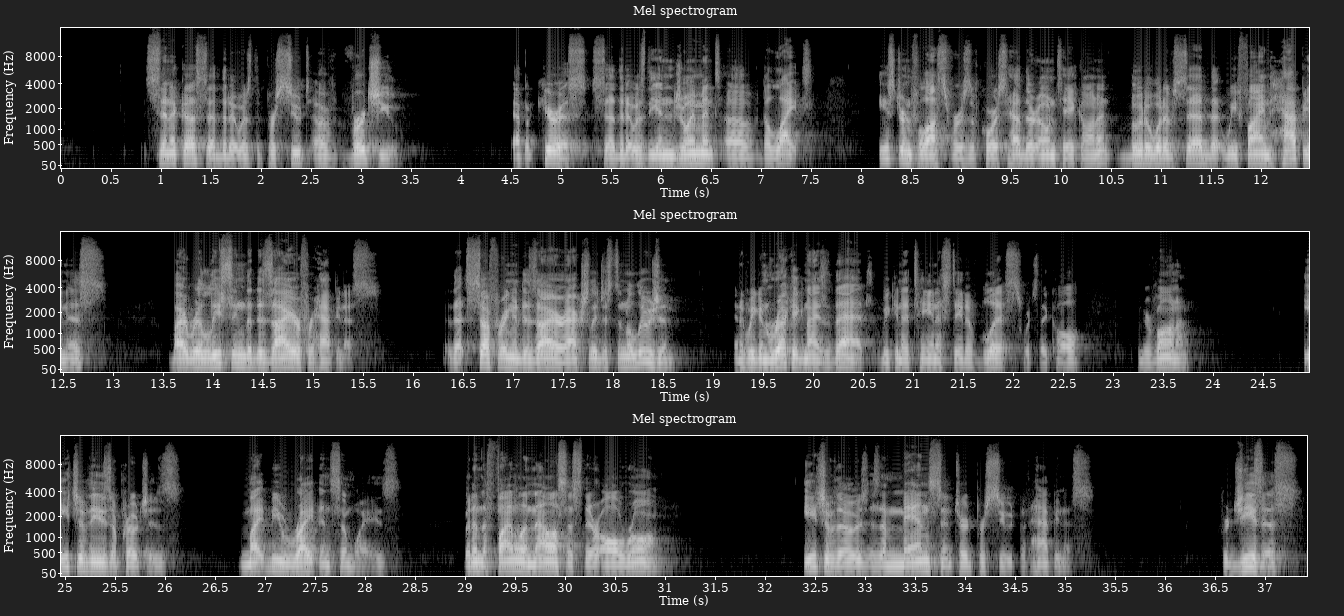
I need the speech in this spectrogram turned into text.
Seneca said that it was the pursuit of virtue. Epicurus said that it was the enjoyment of delight. Eastern philosophers, of course, had their own take on it. Buddha would have said that we find happiness by releasing the desire for happiness, that suffering and desire are actually just an illusion. And if we can recognize that, we can attain a state of bliss, which they call nirvana. Each of these approaches might be right in some ways, but in the final analysis, they're all wrong. Each of those is a man centered pursuit of happiness. For Jesus,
